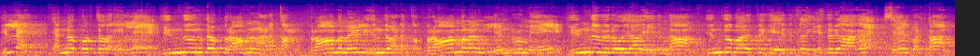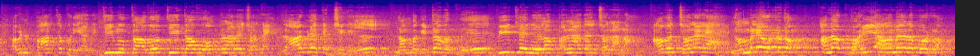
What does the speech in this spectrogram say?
இல்லை. என்னை பொறுத்தவரையில இந்துங்கிற பிராமணன் அடக்கம். பிராமணன் இந்து அடக்கம். பிராமணன் என்றுமே இந்து விரோதியாக இருந்தான். இந்து மதத்துக்கு எதிர்க்க எதிராக செயல்பட்டான் அப்படின்னு பார்க்க முடியாது. திமுகவோ திகாவோ ஓப்பனாவே சொல்றேன். திராவிட கட்சிகள் நம்ம கிட்ட வந்து வீட்டுல நீ எல்லாம் பண்ணாதன்னு சொன்னானா? அவன் சொல்லல. நம்மளே விட்டுட்டோம். அந்த பழி அவன் மேல போடுறோம்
